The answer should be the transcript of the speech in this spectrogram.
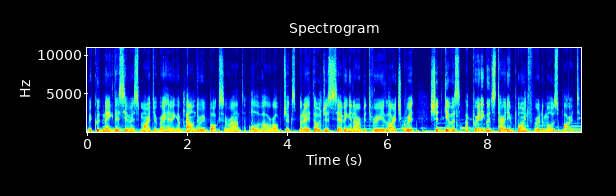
We could make this even smarter by having a boundary box around all of our objects but i thought just having an arbitrary large grid should give us a pretty good starting point for the most part.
